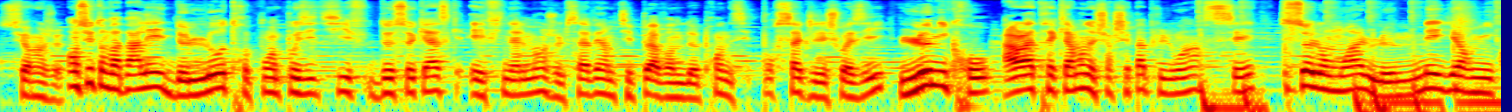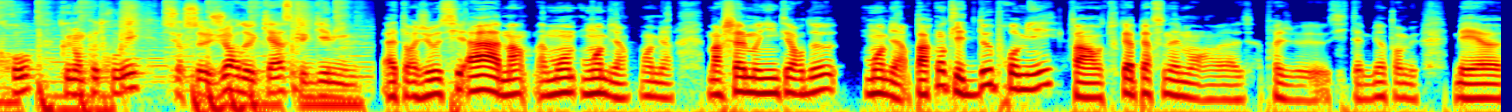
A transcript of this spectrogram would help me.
sur un jeu. Ensuite on va parler de l'autre point positif de ce casque et finalement je le savais un petit peu avant de le prendre et c'est pour ça que je l'ai choisi. Le micro. Alors là très clairement ne cherchez pas plus loin, c'est selon moi le meilleur micro que l'on peut trouver sur ce genre de casque gaming. Attends j'ai aussi... Ah moins, moins bien, moins bien. Marshall Monitor 2, moins bien. Par contre, les deux premiers, enfin en tout cas personnellement, hein, après je, si t'aimes bien tant mieux, mais euh,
